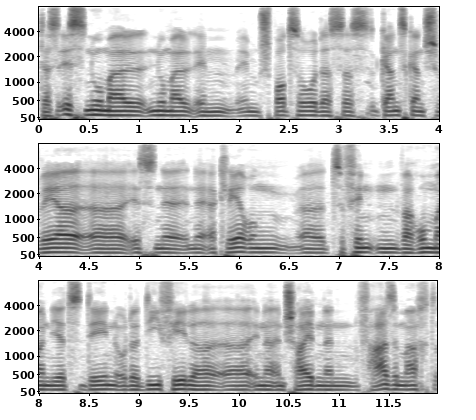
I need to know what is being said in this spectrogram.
das ist nur mal, nur mal im, im Sport so, dass das ganz, ganz schwer äh, ist, eine, eine Erklärung äh, zu finden, warum man jetzt den oder die Fehler in einer entscheidenden Phase macht.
